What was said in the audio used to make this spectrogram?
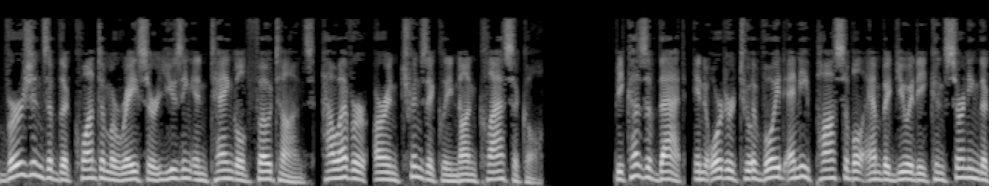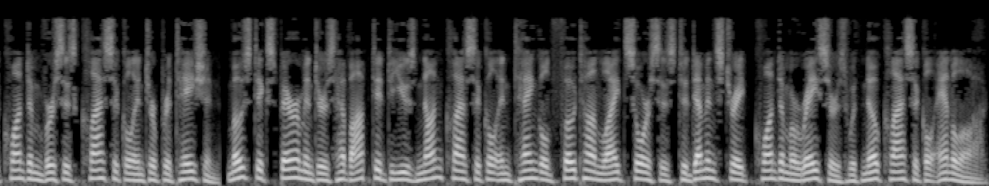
Versions of the quantum eraser using entangled photons, however, are intrinsically non-classical. Because of that, in order to avoid any possible ambiguity concerning the quantum versus classical interpretation, most experimenters have opted to use non-classical entangled photon light sources to demonstrate quantum erasers with no classical analog.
